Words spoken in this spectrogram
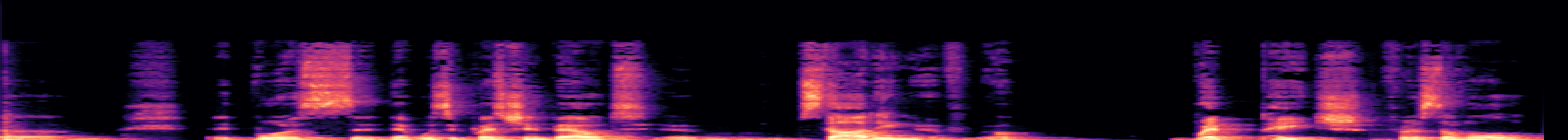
Um, it was there was a question about um, starting a, a, web page first of all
